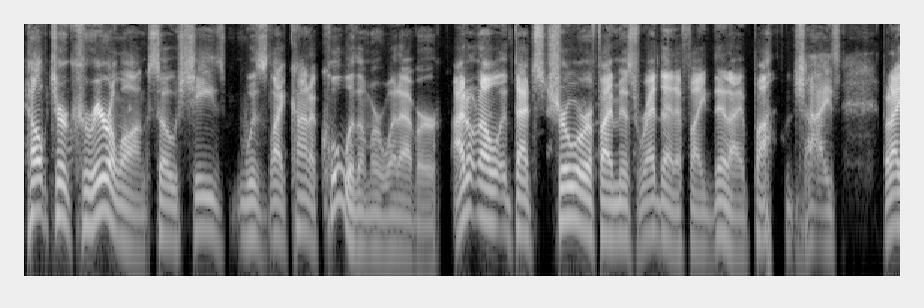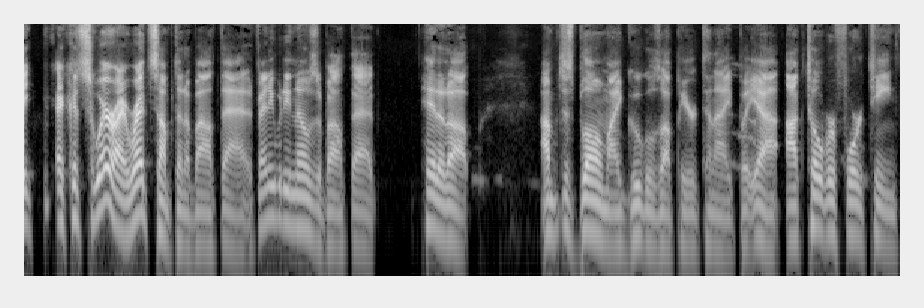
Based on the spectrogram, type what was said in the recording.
helped her career along. So she was like kind of cool with him or whatever. I don't know if that's true or if I misread that. If I did, I apologize. But I, I could swear I read something about that. If anybody knows about that, hit it up. I'm just blowing my Googles up here tonight. But yeah, October 14th,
